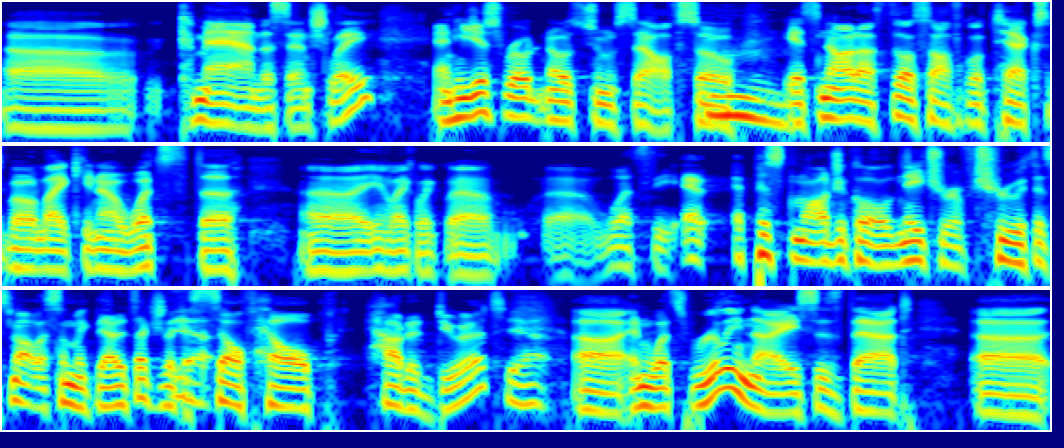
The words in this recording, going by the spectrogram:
uh, command, essentially. And he just wrote notes to himself. So it's not a philosophical text about like you know what's the uh, you know, like like uh, uh, what's the epistemological nature of truth. It's not like something like that. It's actually like Yeah. a self help how to do it. Yeah. Uh, and what's really nice is that uh,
